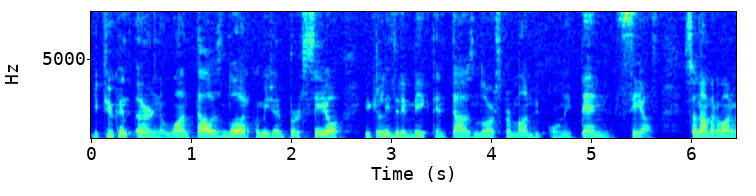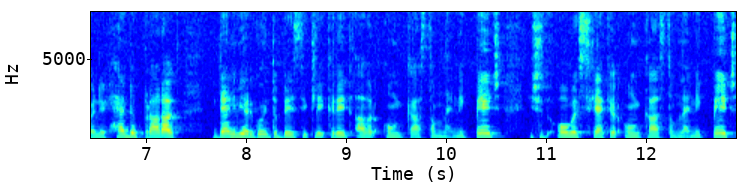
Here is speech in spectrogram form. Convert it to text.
if you can earn $1,000 commission per sale, you can literally make $10,000 per month with only 10 sales. So number one, when you have the product, then we are going to basically create our own custom landing page. You should always have your own custom landing page.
